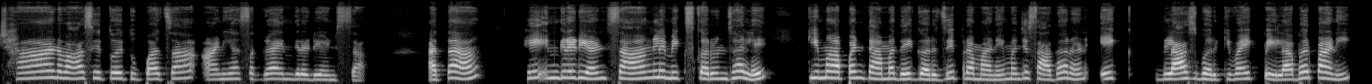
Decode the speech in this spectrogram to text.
छान वास येतोय तुपाचा आणि ह्या सगळ्या इन्ग्रेडियंट्सचा. आता हे इन्ग्रेडियंट चांगले मिक्स करून झाले, की मग आपण त्यामध्ये गरजेप्रमाणे म्हणजे साधारण एक ग्लासभर किंवा एक पेलाभर पाणी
